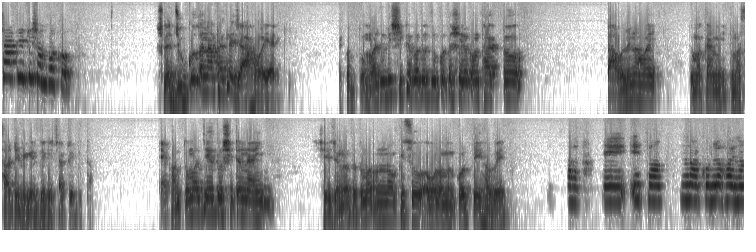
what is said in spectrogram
চাকরির কি সম্পর্ক? আসলে যোগ্যতা না থাকলে যা হয় আর কি। এখন তোমার যদি শিক্ষাগত যোগ্যতা সেরকম থাকতো তাহলে না হয় তোমাকে আমি তোমার সার্টিফিকেট দেখে চাকরি দিতাম। এখন তোমার যেহেতু সেটা নাই সেই জন্য তো তোমার অন্য কিছু অবলম্বন করতেই হবে। এটা না করলে হয় না।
